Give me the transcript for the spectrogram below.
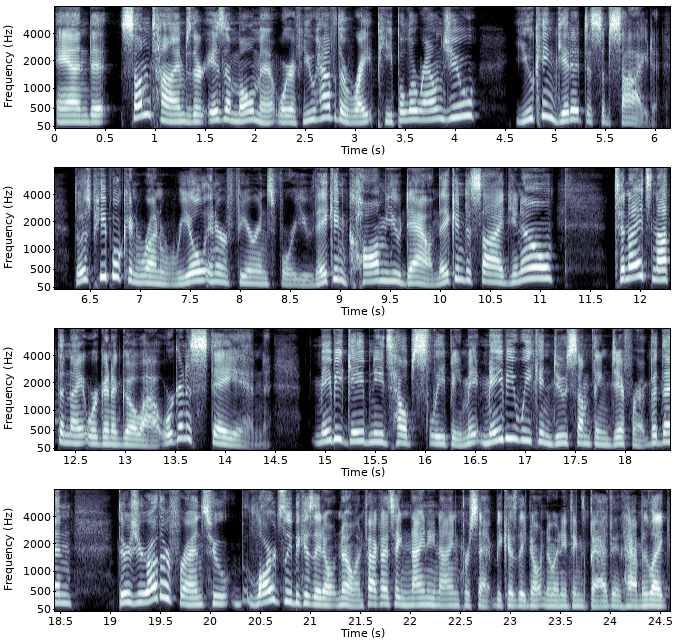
And sometimes there is a moment where if you have the right people around you, you can get it to subside. Those people can run real interference for you. They can calm you down. They can decide, you know, tonight's not the night we're going to go out. We're going to stay in. maybe Gabe needs help sleeping. Maybe we can do something different. But then there's your other friends who, largely because they don't know. In fact, I'd say 99% because they don't know anything's bad that happened. Like,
